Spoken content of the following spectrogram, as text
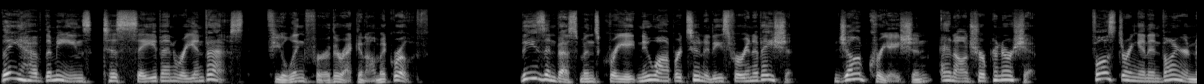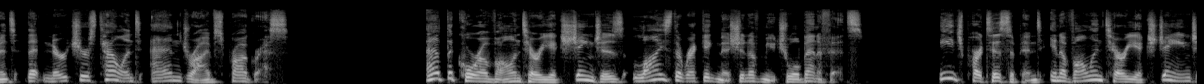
they have the means to save and reinvest, fueling further economic growth. These investments create new opportunities for innovation, job creation, and entrepreneurship, fostering an environment that nurtures talent and drives progress. At the core of voluntary exchanges lies the recognition of mutual benefits. Each participant in a voluntary exchange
